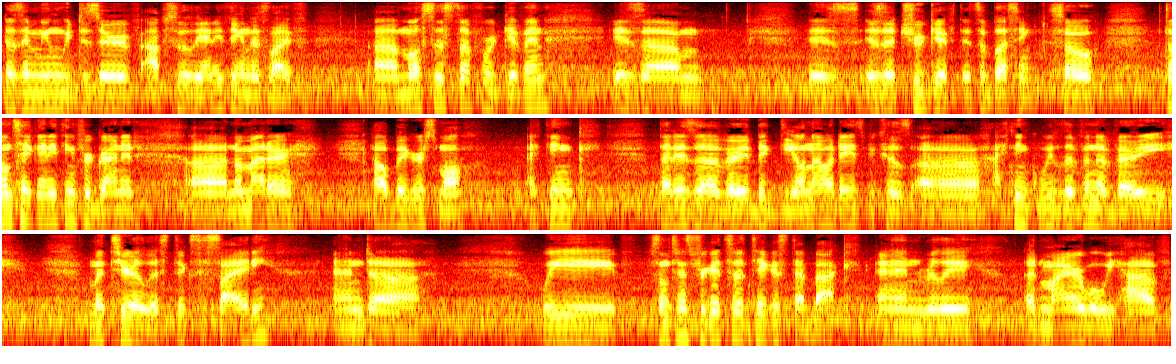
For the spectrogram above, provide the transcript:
doesn't mean we deserve absolutely anything in this life. Uh, most of the stuff we're given is um, is is a true gift. It's a blessing. So don't take anything for granted, uh, no matter how big or small. I think that is a very big deal nowadays because uh, I think we live in a very materialistic society, and uh, we sometimes forget to take a step back and really admire what we have,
